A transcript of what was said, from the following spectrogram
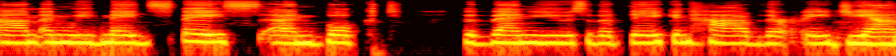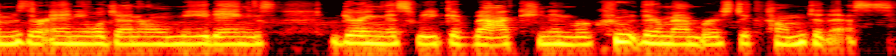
um, and we've made space and booked the venue so that they can have their AGMs, their annual general meetings during this week of action and recruit their members to come to this.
